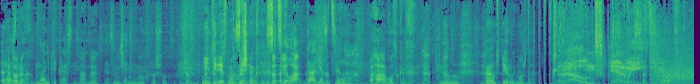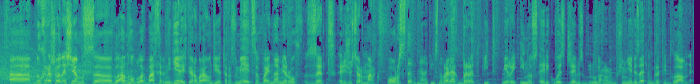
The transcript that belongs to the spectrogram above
Разные, Которых- но они прекрасные. А, да? Да, замечательно. Ну, хорошо. хорошо. Общем. Зацвела. Да, я зацвела. Ага, вот как. Ну, раунд первый, можно? Раунд первый. А, ну хорошо, начнем с э, главного блокбастера недели. В первом раунде это, разумеется, «Война миров Z». Режиссер Марк Форстер, у меня написано в ролях, Брэд Питт, Мира Инос, Эрик Уэст, Джеймс, ну, в общем, не обязательно, Брэд Питт главное.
